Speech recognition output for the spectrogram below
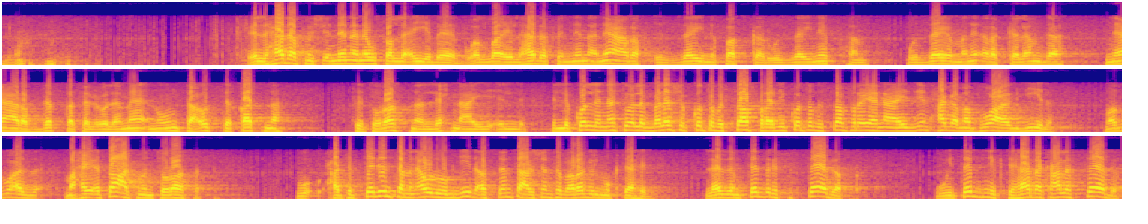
له. الهدف مش إننا نوصل لأي باب والله الهدف إننا نعرف إزاي نفكر وإزاي نفهم وإزاي لما نقرأ الكلام ده نعرف دقة العلماء نقوم تعود ثقتنا في تراثنا اللي إحنا عاي... اللي, كل الناس يقول لك بلاش الكتب الصفراء دي الكتب الصفراء إحنا عايزين حاجة مطبوعة جديدة. مطبوعة ز... ما هيقطعك من تراثك. هتبتدي أنت من أول وجديد أصل أنت علشان تبقى راجل مجتهد. لازم تدرس السابق وتبني اجتهادك على السابق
